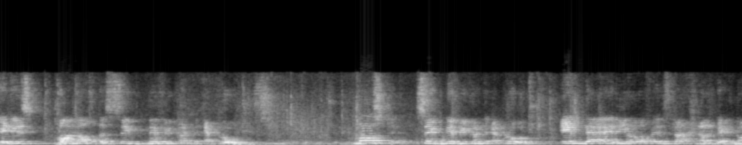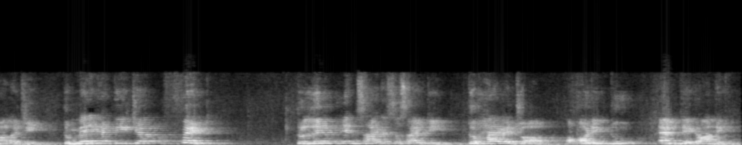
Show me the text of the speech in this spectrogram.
It is one of the significant approaches. Most significant approach in the area of instructional technology to make a teacher fit to live inside a society, to have a job, according to M.K. Gandhi.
